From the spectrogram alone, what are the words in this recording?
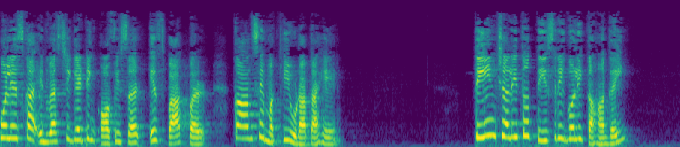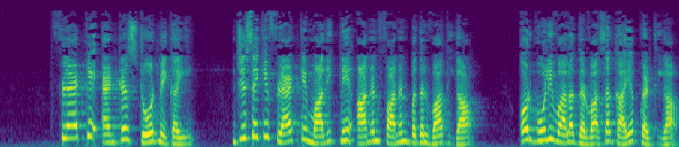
पुलिस का इन्वेस्टिगेटिंग ऑफिसर इस बात पर कान से मक्खी उड़ाता है। तीन चली तो तीसरी गोली कहाँ गई? फ्लैट के एंट्रेंस डोर में गई जिसे कि फ्लैट के मालिक ने आनंद फानन बदलवा दिया और गोली वाला दरवाज़ा गायब कर दिया।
